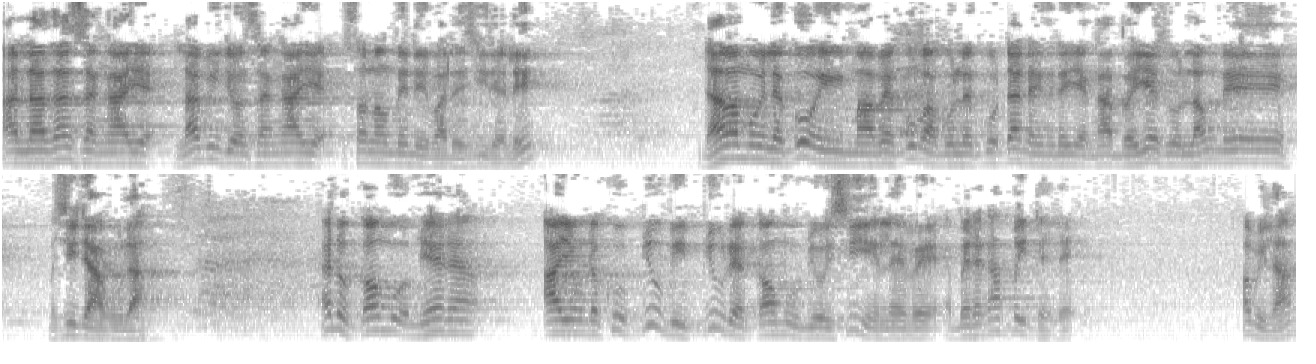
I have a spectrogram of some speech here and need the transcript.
ဟာလာသန်း15ရက်လပိကျော်15ရက်ဆွမ်းလောင်းသိန်းတွေပါတယ်ရှိတယ်လေ ဒါမှမဟုတ်လေကိုယ့်အိမ်မှာပဲကိုယ့်ဘာကိုယ်လည်းကိုတတ်နိုင်တဲ့ရက်ငါဘယ်ရက်ဆိုလောင်းတယ်မရှိကြဘူးလားအဲ့လိုကောင်းမှုအမြဲတမ်းအာယုံတစ်ခုပြုတ်ပြီးပြုတ်တဲ့ကောင်းမှုမျိုးရှိရင်လည်းပဲအဘယ်တကားပိတ်တယ်တဲ့ဟုတ်ပြီလား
